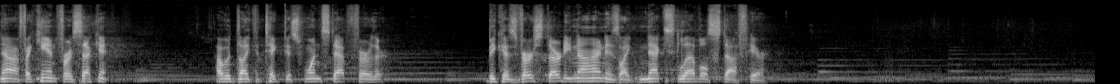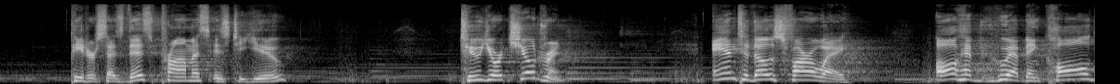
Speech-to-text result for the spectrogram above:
Now, if I can for a second, I would like to take this one step further because verse 39 is like next level stuff here. Peter says, This promise is to you to your children, and to those far away, all have, who have been called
